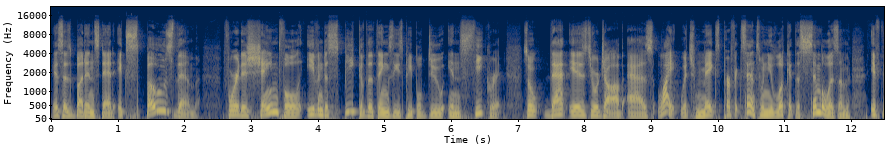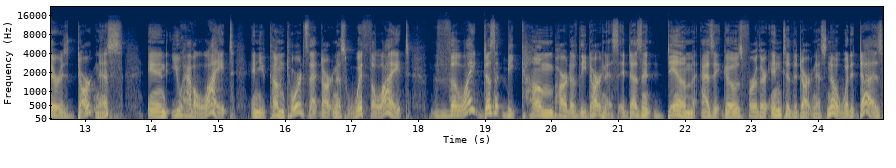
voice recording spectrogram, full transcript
It says, but instead expose them. For it is shameful even to speak of the things these people do in secret. So that is your job as light, which makes perfect sense when you look at the symbolism. If there is darkness, and you have a light and you come towards that darkness with the light, the light doesn't become part of the darkness. It doesn't dim as it goes further into the darkness. No, what it does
